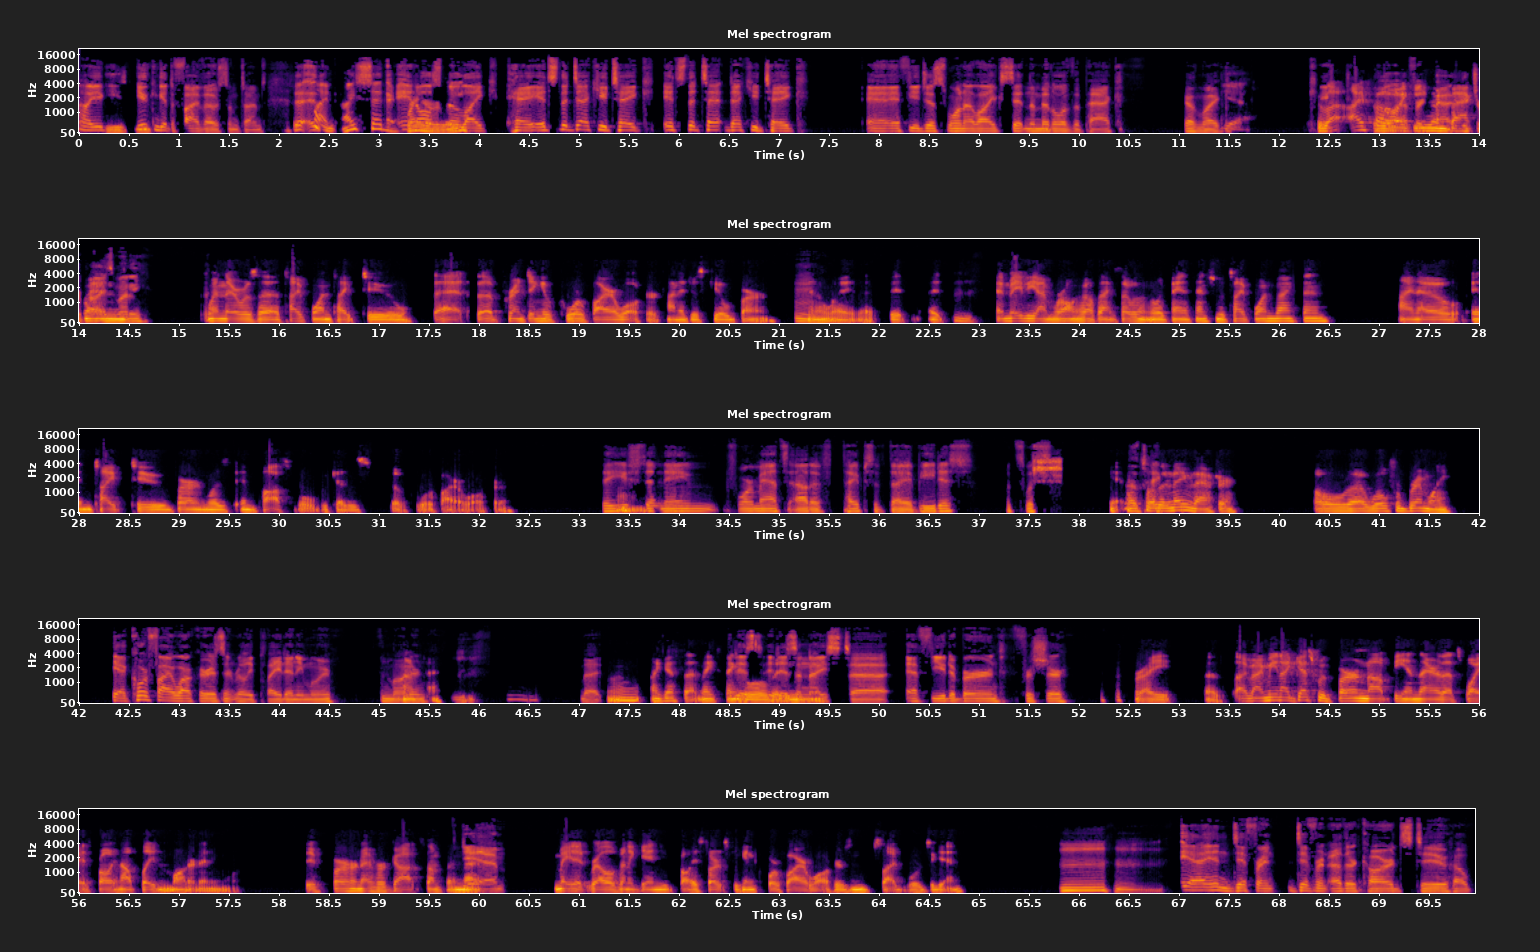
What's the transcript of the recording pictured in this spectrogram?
Oh, you easy. you can get to five zero sometimes. Uh, Fine. I said And also, like, hey, it's the deck you take. It's the te- deck you take uh, if you just want to like sit in the middle of the pack. I'm like, yeah. 'Cause I, I a felt low like even back get your prize when, money. when there was a type one, type two, that the printing of Kor Firewalker kind of just killed Burn Hmm. in a way that it, it Hmm. and maybe I'm wrong about that because I wasn't really paying attention to type one back then. I know in type two, Burn was impossible because of Kor Firewalker. They used to name formats out of types of diabetes. What's what's Yeah, that's what they're named after. Old uh, Wilford Brimley. Yeah, Kor Firewalker isn't really played anymore in modern, Okay. but Well, I guess that makes it things is a little it bit is a nice uh, fu to burn for sure. right. I, I mean, I guess with Burn not being there, that's why it's probably not played in modern anymore. if Burn ever got something that Yeah, made it relevant again, you'd probably start speaking Kor Firewalkers and sideboards again. Mm-hmm. yeah, and different different other cards to help.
